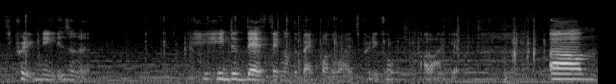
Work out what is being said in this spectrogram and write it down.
It's pretty neat, isn't it? He, did that thing on the back, by the way. It's pretty cool. I like it. Um,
